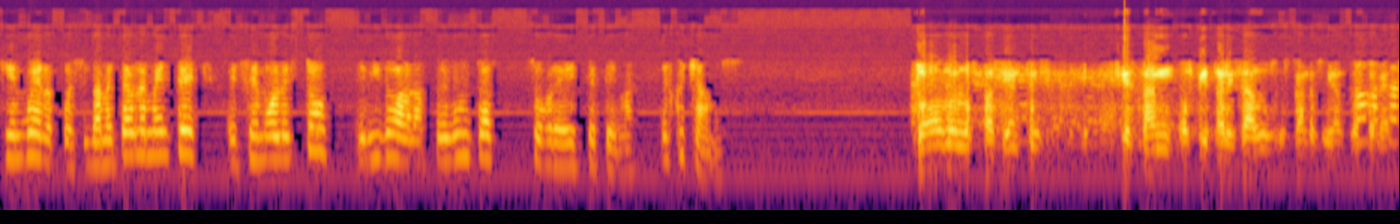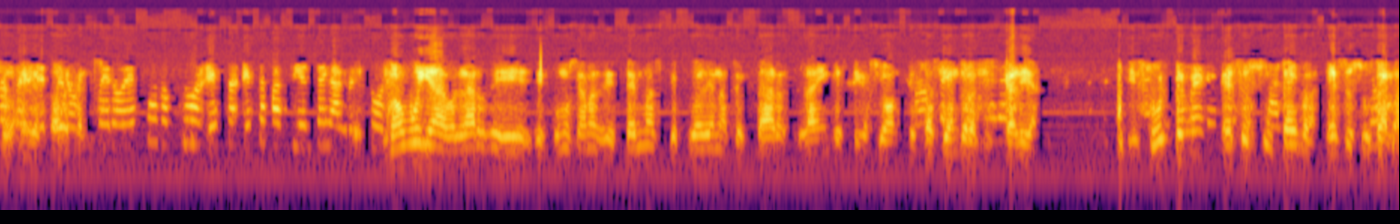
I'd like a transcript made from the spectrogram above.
quien, bueno, pues lamentablemente eh, se molestó debido a las preguntas sobre este tema. Escuchamos todos los pacientes que están hospitalizados están recibiendo tratamiento en el estado pero, pero esa, doctor, esa, esa paciente agresora... No voy a hablar de, de, ¿cómo se llama?, de temas que pueden afectar la investigación que está haciendo la Fiscalía. Discúlpeme, eso es su tema, eso es su tema.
